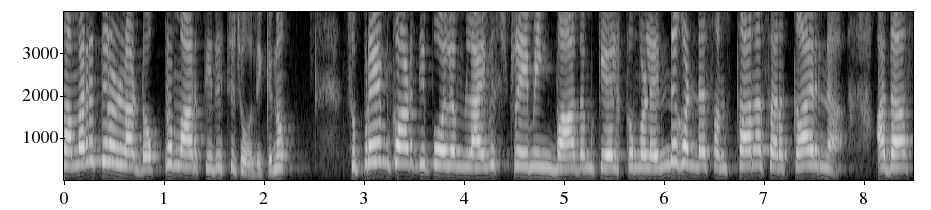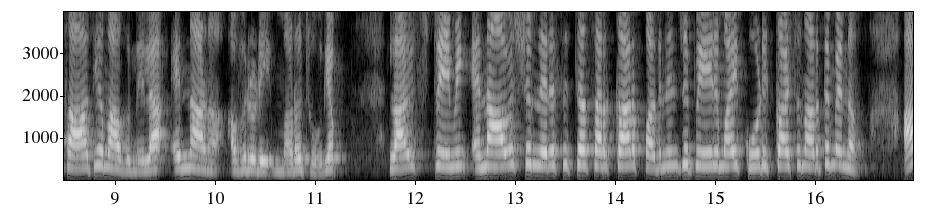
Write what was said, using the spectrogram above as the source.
സമരത്തിലുള്ള ഡോക്ടർമാർ തിരിച്ചു ചോദിക്കുന്നു. സുപ്രീം കോടതി പോലും ലൈവ് സ്ട്രീമിംഗ് വാദം കേൾക്കുമ്പോൾ എന്തുകൊണ്ട് സംസ്ഥാന സർക്കാരിന് അത് സാധ്യമാകുന്നില്ല എന്നാണ് അവരുടെ മറുചോദ്യം. ലൈവ് സ്ട്രീമിംഗ് എന്ന ആവശ്യം നിരസിച്ച സർക്കാർ പതിനഞ്ച് പേരുമായി കൂടിക്കാഴ്ച നടത്തുമെന്നും ആ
